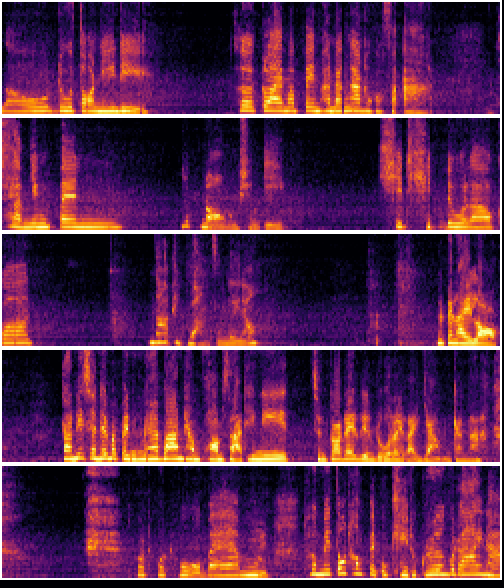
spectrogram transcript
แล้วดูตอนนี้ดิ เธอกลายมาเป็นพนักงานทำความสะอาด แถมยังเป็นลูกน้องของฉันอีก คิดคิดดูแล้วก็น่าผิดหวังจังเลยเนาะ ไม่เป็นไรหรอก การที่ฉันได้มาเป็นแม่บ้านทำความสะอาดที่นี่ ฉันก็ได้เรียนรู้หลาย ๆ อย่างเหมือนกันนะ โถโถโถแบม เธอไม่ต้องทำเป็นโอเคทุกเรื่องก็ได้นะ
